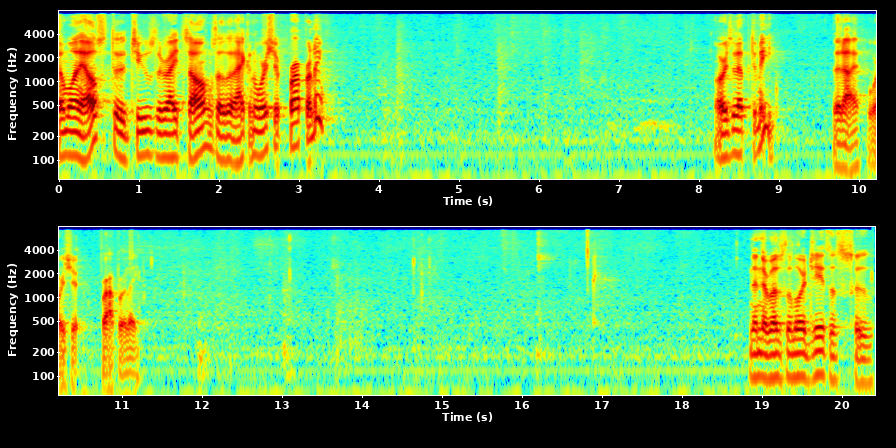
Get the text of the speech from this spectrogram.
someone else to choose the right song so that I can worship properly? Or is it up to me that I worship properly. And then there was the Lord Jesus who,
